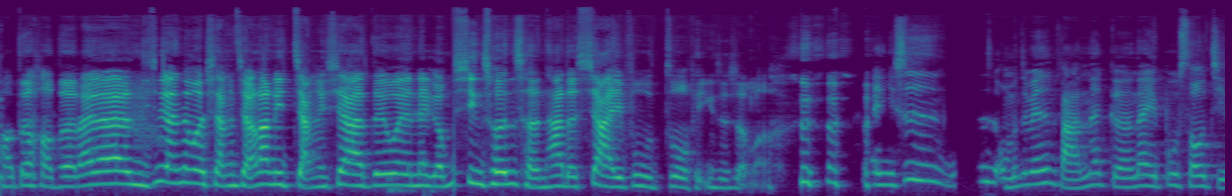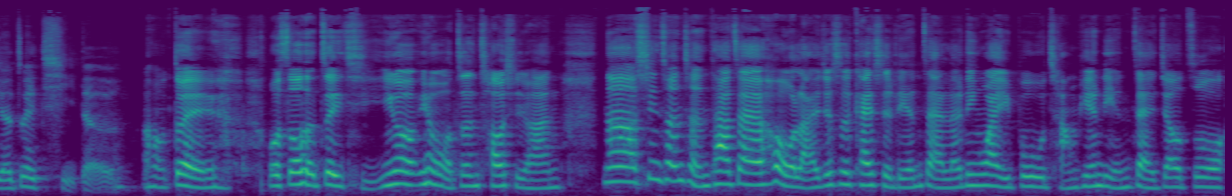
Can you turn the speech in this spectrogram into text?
好的，好的，来来来，你既然那么想讲，让你讲一下这位那个幸村城他的下一部作品是什么？哎、欸，你是是我们这边把那个那一部收集的最齐的哦，对，我收的最齐，因为因为我真的超喜欢。那幸村城他在后来就是开始连载了另外一部长篇连载，叫做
